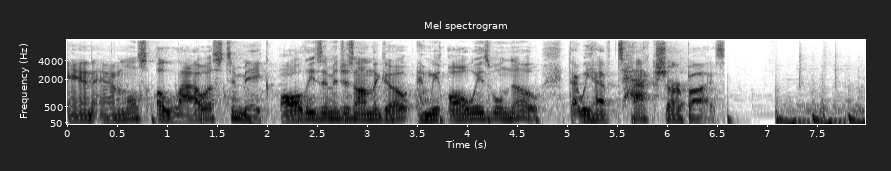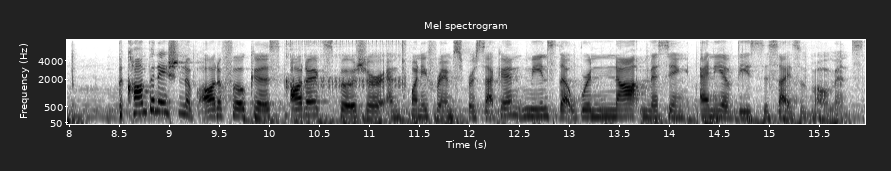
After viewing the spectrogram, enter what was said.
and animals allow us to make all these images on the go, and we always will know that we have tack-sharp eyes. The combination of autofocus, auto exposure, and 20 frames per second means that we're not missing any of these decisive moments.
